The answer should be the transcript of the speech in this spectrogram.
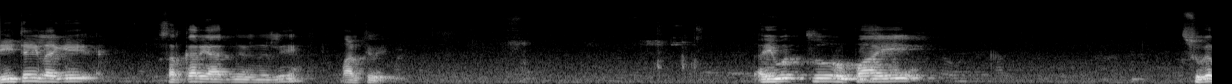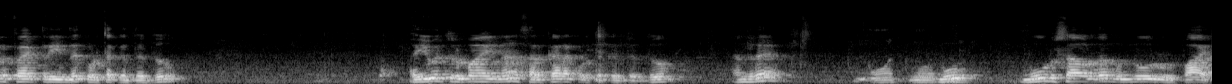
ಡೀಟೇಲ್ ಆಗಿ ಸರ್ಕಾರಿ ಆಜ್ಞೆಯಲ್ಲಿ ಮಾಡ್ತೀವಿ. ಐವತ್ತು ರೂಪಾಯಿ ಶುಗರ್ ಫ್ಯಾಕ್ಟರಿಯಿಂದ ಕೊಡ್ತಕ್ಕಂಥದ್ದು. ಐವತ್ತು ರೂಪಾಯಿನ ಸರ್ಕಾರ ಕೊಡ್ತಕ್ಕಂಥದ್ದು. ಅಂದರೆ ಮೂವತ್ತ್ಮೂರು ಮೂರು. ಮೂರು ಸಾವಿರದ ಮುನ್ನೂರು ರೂಪಾಯಿ.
